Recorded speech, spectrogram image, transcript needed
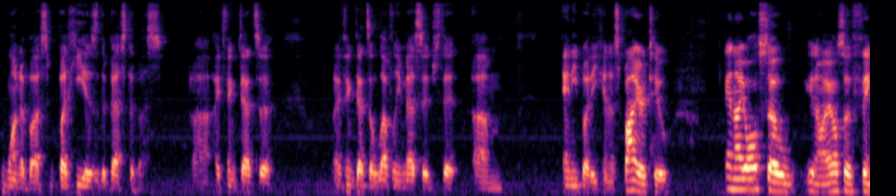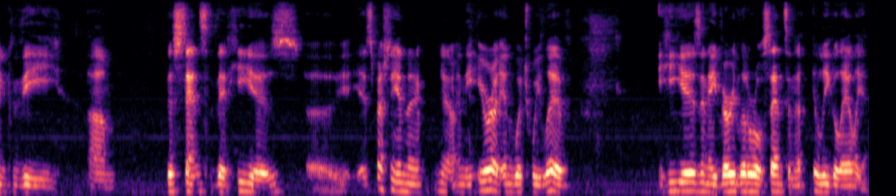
one of us, but he is the best of us. Uh, I think that's a, I think that's a lovely message that um, anybody can aspire to. And I also, you know, I also think the um, the sense that he is, uh, especially in the you know in the era in which we live, he is in a very literal sense an illegal alien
